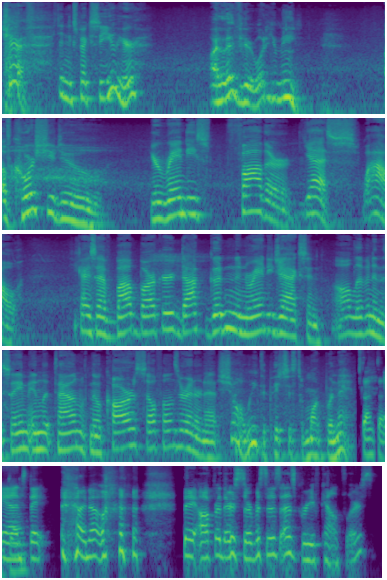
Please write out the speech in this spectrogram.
Sheriff, didn't expect to see you here. I live here. What do you mean? Of course you do. You're Randy's father. Yes. Wow. You guys have Bob Barker, Doc Gooden, and Randy Jackson, all living in the same inlet town with no cars, cell phones, or internet. Sean, we need to pitch this to Mark Burnett. Dun, dun, and dun. they i know they offer their services as grief counselors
